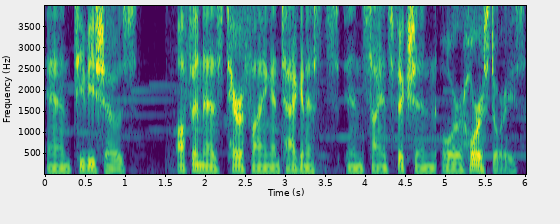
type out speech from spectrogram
and TV shows, often as terrifying antagonists in science fiction or horror stories.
